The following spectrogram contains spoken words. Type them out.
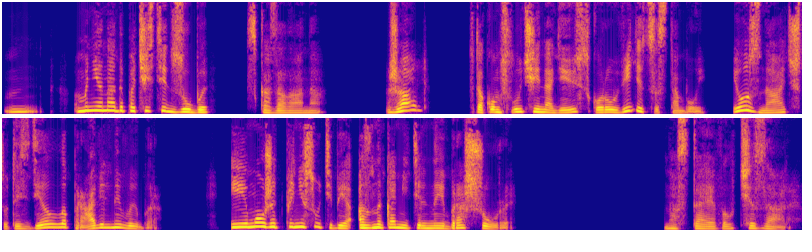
мне надо почистить зубы», — сказала она. «Жаль. В таком случае, надеюсь, скоро увидеться с тобой и узнать, что ты сделала правильный выбор. И, может, принесу тебе ознакомительные брошюры». Настаивал Чезаре.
